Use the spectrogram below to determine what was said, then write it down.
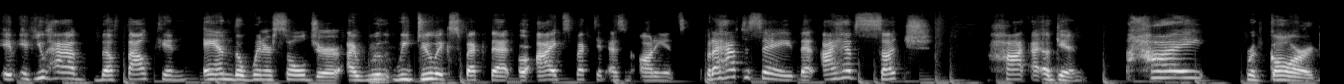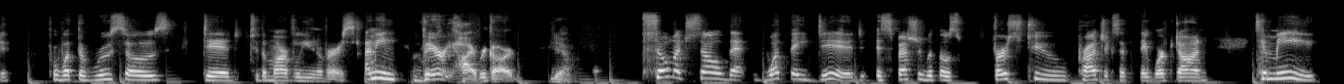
if, if you have the Falcon and the Winter Soldier, I really mm. we do expect that, or I expect it as an audience. But I have to say that I have such high again high regard for what the Russos did to the Marvel universe. I mean, very high regard. yeah. So much so that what they did, especially with those first two projects that they worked on, to me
